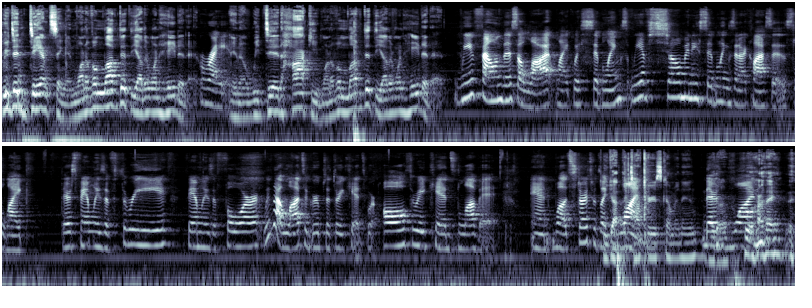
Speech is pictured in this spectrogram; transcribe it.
we did dancing, and one of them loved it, the other one hated it. Right. You know, we did hockey. One of them loved it, the other one hated it. We've found this a lot, like with siblings. We have so many siblings in our classes. Like, there's families of three, families of four. We've got lots of groups of three kids where all three kids love it. And well, it starts with You like got one. the Tuckers coming in. There's The- one. Who are they?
